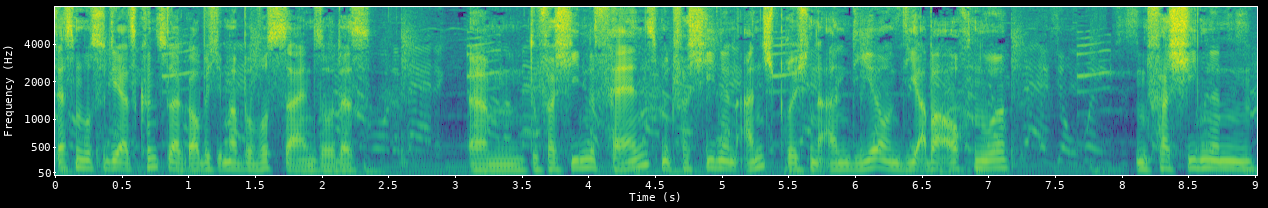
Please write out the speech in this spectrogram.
das musst du dir als Künstler, glaube ich, immer bewusst sein, so dass ähm, du verschiedene Fans mit verschiedenen Ansprüchen an dir und die aber auch nur in verschiedenen,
